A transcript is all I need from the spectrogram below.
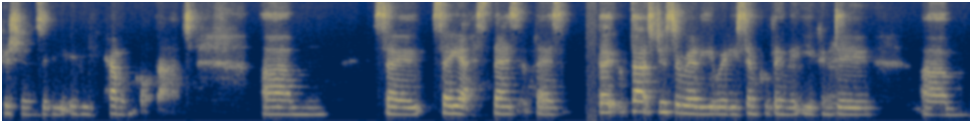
cushions if you, if you haven't got that. Um, so, so yes, there's, there's, that's just a really, really simple thing that you can do um,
